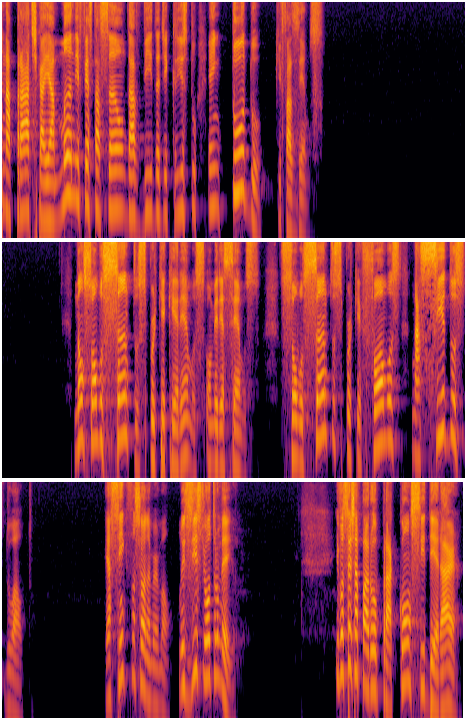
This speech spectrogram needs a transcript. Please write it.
na prática é a manifestação da vida de Cristo em tudo que fazemos. Não somos santos porque queremos ou merecemos. Somos santos porque fomos nascidos do alto. É assim que funciona, meu irmão. Não existe outro meio. E você já parou para considerar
